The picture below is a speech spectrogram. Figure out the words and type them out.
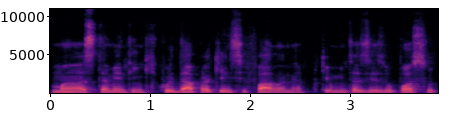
mas também tem que cuidar para quem se fala, né? Porque muitas vezes eu posso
